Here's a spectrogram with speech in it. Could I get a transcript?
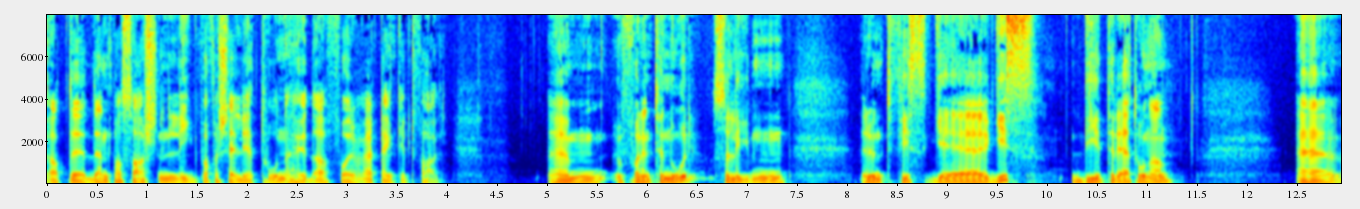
at den passasjen ligger på forskjellige tonehøyder for hvert enkelt fag. Um, for en tenor så ligger den rundt fis, g, gis, de tre tonene. Uh,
